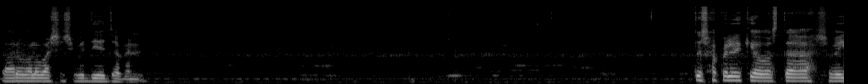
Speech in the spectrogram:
তো আরও ভালোবাসা হিসেবে দিয়ে যাবেন। তো সকলের কি অবস্থা? সবাই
